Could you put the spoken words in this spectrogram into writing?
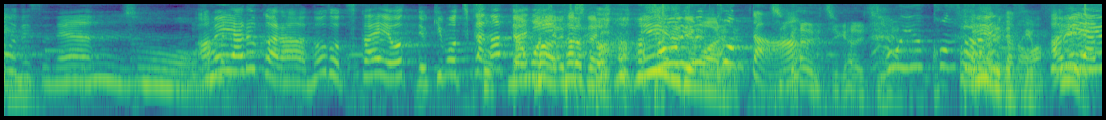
そう。ですね。そう。飴やるから喉使えよっていう気持ちかなって思まあう。よちょっ確と。か にエールでもある。違う違う違う。そういう魂エ胆だったのールですよ。あれや言う。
